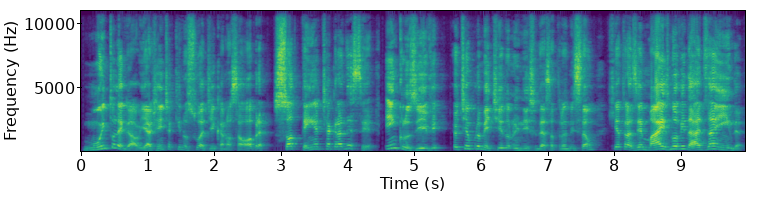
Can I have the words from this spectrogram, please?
Muito legal, e a gente aqui no Sua Dica Nossa Obra só tem a te agradecer. Inclusive, eu tinha prometido no início dessa transmissão que ia trazer mais novidades ainda.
